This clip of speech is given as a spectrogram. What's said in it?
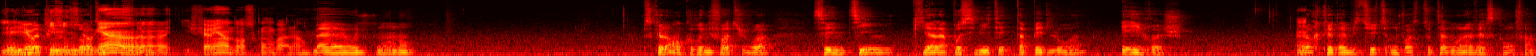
Les aurait qui mine de rien, euh, il fait rien dans ce combat là. Bah honnêtement non. Parce que là encore une fois tu vois, c'est une team qui a la possibilité de taper de loin et il rush. Mm. Alors que d'habitude on voit totalement l'inverse enfin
